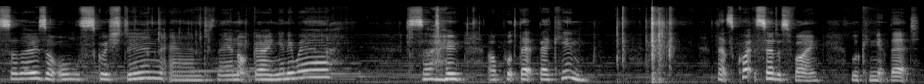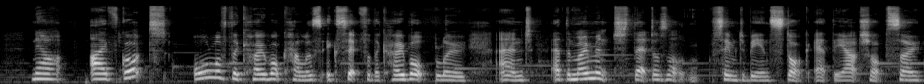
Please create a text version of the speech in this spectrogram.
So those are all squished in and they're not going anywhere. So I'll put that back in. That's quite satisfying looking at that. Now I've got all of the cobalt colours except for the cobalt blue and at the moment that does not seem to be in stock at the art shop so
